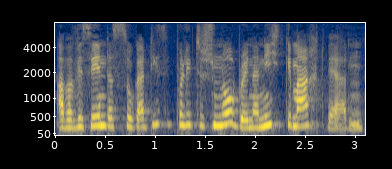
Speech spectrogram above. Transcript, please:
Aber wir sehen, dass sogar diese politischen No-Brainer nicht gemacht werden,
